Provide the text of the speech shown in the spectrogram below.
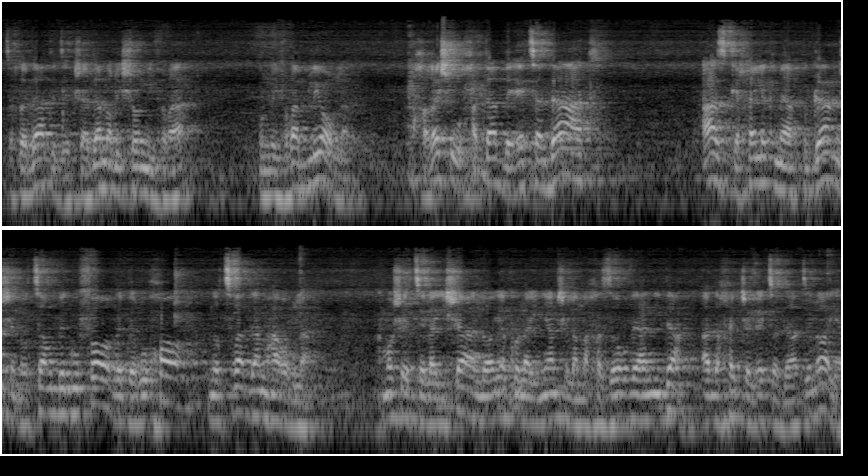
צריך לדעת את זה. כשאדם הראשון נברא, הוא נברא בלי עורלה. אחרי שהוא חטא בעץ הדעת, אז כחלק מהפגם שנוצר בגופו וברוחו, נוצרה גם העורלה. כמו שאצל האישה לא היה כל העניין של המחזור והנידה, עד החטא של עץ הדעת זה לא היה.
